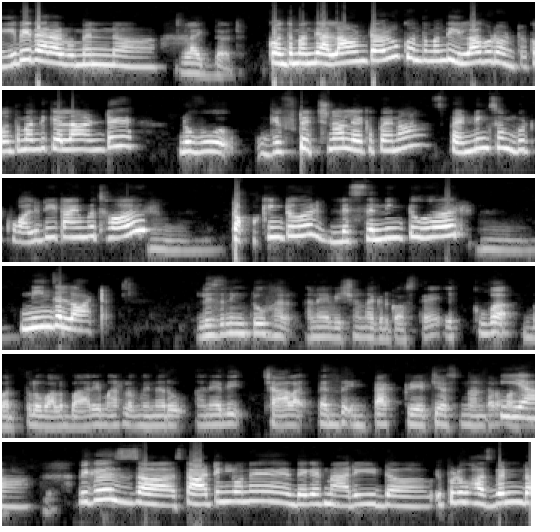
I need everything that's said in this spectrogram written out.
maybe there are women like that కొంతమంది అలా ఉంటారు కొంతమంది ఇలా కూడా ఉంటారు. కొంతమందికి ఎలా అంటే నువ్వు గిఫ్ట్ ఇచ్చినా లేకపోయినా spending some good quality time with her talking to her listening to her means a lot listening to her అనే విషయం దగ్గరికి వస్తే ఎక్కువ భర్తలు వాళ్ళ భార్య మాటలు వినరు అనేది చాలా పెద్ద ఇంపాక్ట్ క్రియేట్ చేస్తుంది అంటారు యా బికాజ్ స్టార్టింగ్లోనే దే గెట్ మ్యారీడ్ ఇప్పుడు హస్బెండ్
